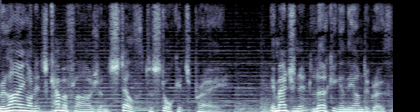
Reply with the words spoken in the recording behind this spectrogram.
relying on its camouflage and stealth to stalk its prey. Imagine it lurking in the undergrowth,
